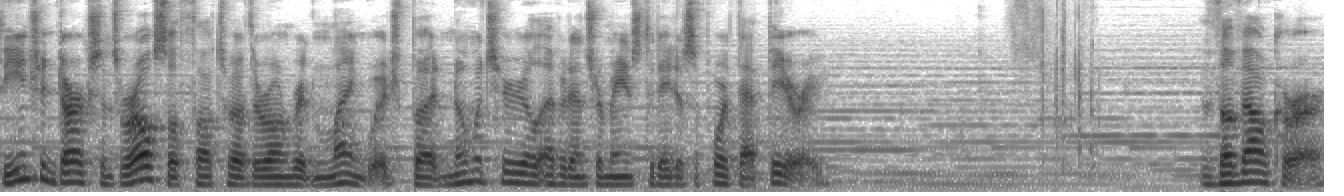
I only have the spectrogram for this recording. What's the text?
The ancient Darcsens were also thought to have their own written language, but no material evidence remains today to support that theory. The Valkyrur.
